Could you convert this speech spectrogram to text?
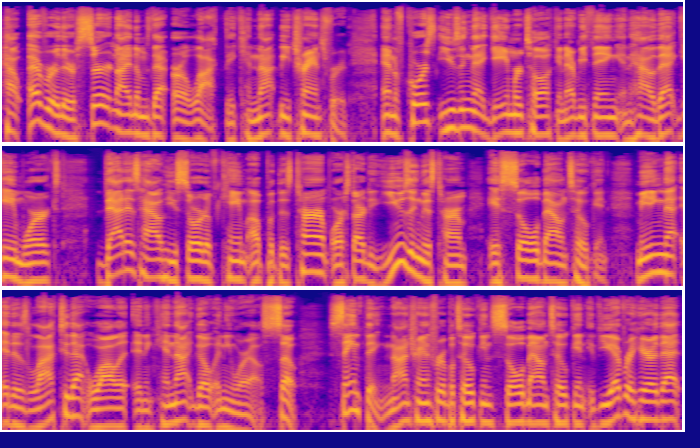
However, there are certain items that are locked. They cannot be transferred. And of course, using that gamer talk and everything and how that game works, that is how he sort of came up with this term or started using this term, a soul bound token, meaning that it is locked to that wallet and it cannot go anywhere else. So same thing, non transferable token, soul bound token. If you ever hear that,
